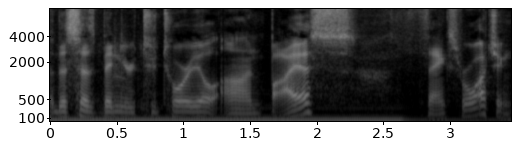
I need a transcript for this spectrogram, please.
this has been your tutorial on bias. Thanks for watching.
